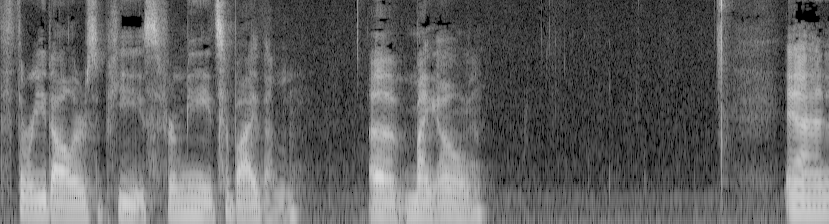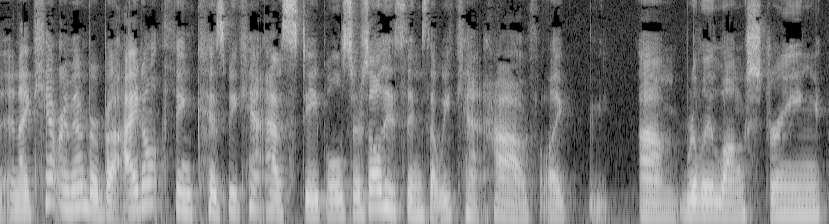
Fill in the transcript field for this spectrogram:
$3 a piece for me to buy them of my own. And and I can't remember, but I don't think because we can't have staples. There's all these things that we can't have, like um, really long string,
